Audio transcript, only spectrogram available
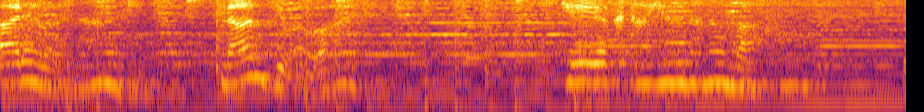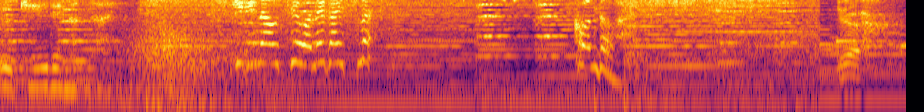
は汝汝は我契約という名の魔法。受け入れなさい。仕切り直しをお願いします。今度は。Yeah.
